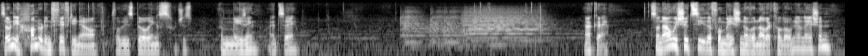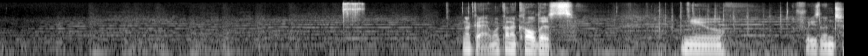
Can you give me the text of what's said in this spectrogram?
It's only 150 now for these buildings, which is amazing, I'd say. Okay. So now we should see the formation of another colonial nation. Okay, can I call this? New Friesland.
